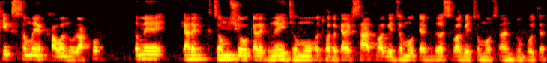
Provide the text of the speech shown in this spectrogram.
ફિક્સ સમયે ખાવાનું રાખો. તમે ક્યારેક જમશો, ક્યારેક નહીં જમો અથવા તો ક્યારેક સાત વાગે જમો, ક્યારેક દસ વાગે જમો સાંજનું ભોજન.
